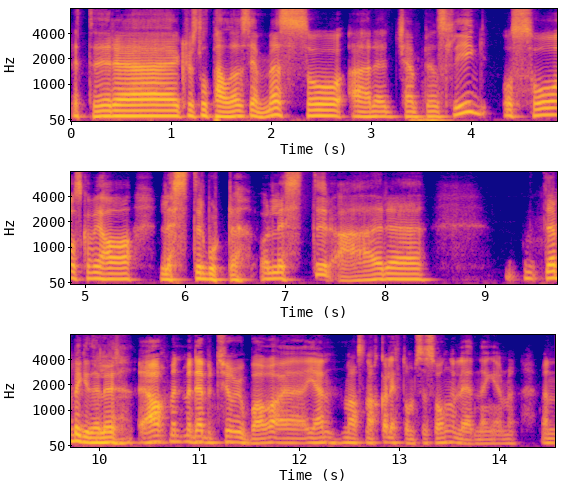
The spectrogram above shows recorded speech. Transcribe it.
etter eh, Crystal Palace hjemme så er det Champions League, og så skal vi ha Leicester borte. Og Leicester er eh, Det er begge deler. Ja, men, men det betyr jo bare uh, Igjen, vi har snakka litt om sesongledningen, men, men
